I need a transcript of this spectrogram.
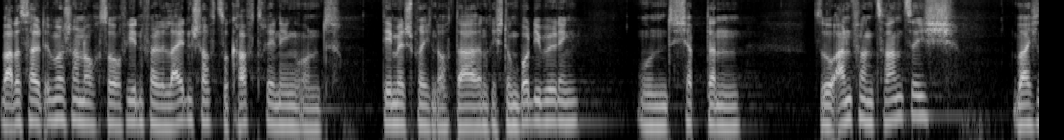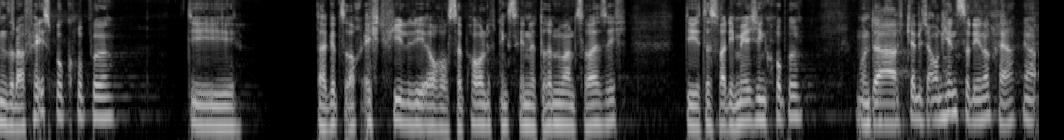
war das halt immer schon auch so auf jeden Fall eine Leidenschaft, so Krafttraining und dementsprechend auch da in Richtung Bodybuilding. Und ich habe dann so Anfang 20 war ich in so einer Facebook-Gruppe, die, da gibt's auch echt viele, die auch aus der Powerlifting-Szene drin waren, das weiß ich. Die, das war die Märchengruppe. Und da kenne ich auch. Kennst du die noch? Ja. Ja.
